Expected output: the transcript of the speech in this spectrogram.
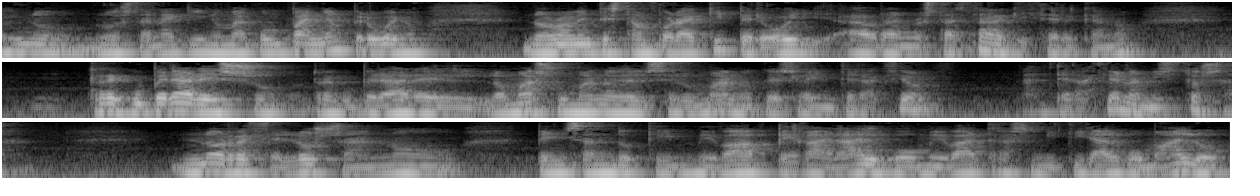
hoy no, están aquí, no me acompañan, pero bueno, normalmente están por aquí, pero hoy ahora no están, están aquí cerca, ¿no? Recuperar eso, recuperar el, lo más humano del ser humano, que es la interacción, la interacción amistosa, no recelosa, no pensando que me va a pegar algo, me va a transmitir algo malo,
